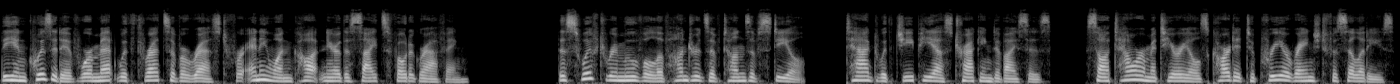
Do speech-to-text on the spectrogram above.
The inquisitive were met with threats of arrest for anyone caught near the sites photographing. The swift removal of hundreds of tons of steel, tagged with GPS tracking devices, saw tower materials carted to pre-arranged facilities,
